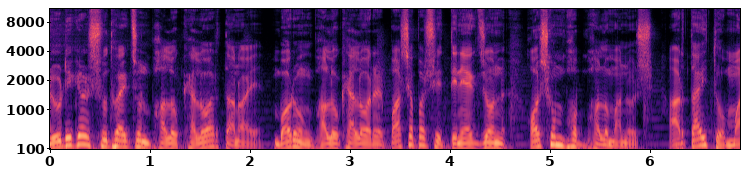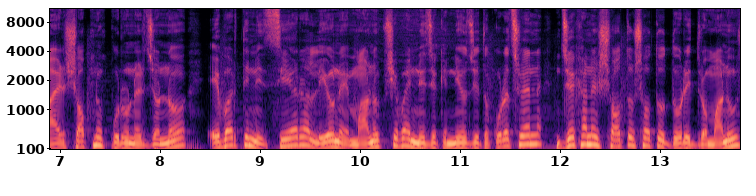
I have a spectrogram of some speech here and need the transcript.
রুডিগার শুধু একজন ভালো খেলোয়াড় তা নয়, বরং ভালো খেলোয়াড়ের পাশাপাশি তিনি একজন অসম্ভব ভালো মানুষ। আর তাই তো মায়ের স্বপ্ন পূরণের জন্য এবার তিনি সিয়েরা লিওনে মানব সেবায় নিজেকে নিয়োজিত করেছেন, যেখানে শত শত দরিদ্র মানুষ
